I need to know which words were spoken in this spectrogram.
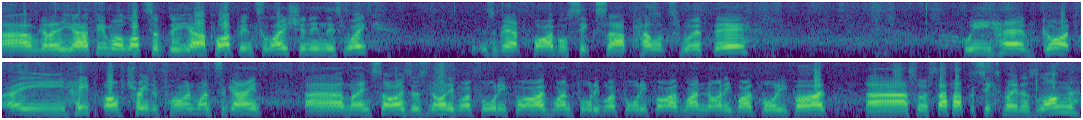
Uh, we've got a, uh, few more lots of the uh, pipe insulation in this week. There's about five or six uh, pallets worth there. We have got a heap of treated pine once again. Uh, main sizes 90 by 45, 140 by 45, 190 by 45. Uh, sort of stuff up to six metres long.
